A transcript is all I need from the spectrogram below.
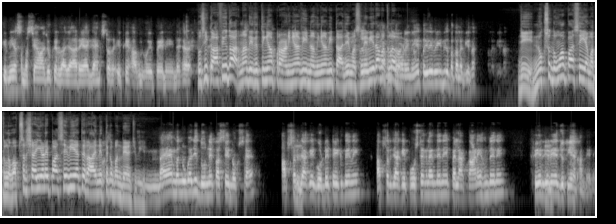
ਕਿੰਨੀਆਂ ਸਮੱਸਿਆਵਾਂ ਜੋ ਘਿਰਦਾ ਜਾ ਰਿਹਾ ਹੈ ਗੈਂਗਸਟਰ ਇੱਥੇ ਹਾਵੀ ਹੋਏ ਪਏ ਨੇ ਨਸ਼ਾ ਤੁਸੀਂ ਕਾਫੀ ਉਦਾਹਰਨਾਂ ਦੇ ਦਿੱਤੀਆਂ ਪੁਰਾਣੀਆਂ ਵੀ ਨਵੀਆਂ ਵੀ ਤਾਜ਼ੇ ਮਸਲੇ ਵੀ ਇਹਦਾ ਮਤਲਬ ਕਰਾਉਣੇ ਨੇ ਪਹਿਲੇ ਵੀ ਵੀ ਤਾਂ ਪਤਾ ਲੱਗੇ ਨਾ। ਜੀ ਨੁਕਸ ਦੋਵਾਂ ਪਾਸੇ ਹੀ ਹੈ ਮਤਲਬ ਅਫਸਰਸ਼ਾਹੀ ਵਾਲੇ ਪਾਸੇ ਵੀ ਹੈ ਤੇ ਰਾਜਨੀਤਿਕ ਬੰਦਿਆਂ 'ਚ ਵੀ ਹੈ। ਮੈਂ ਮੰਨੂਗਾ ਜੀ ਦੋਨੇ ਪਾਸੇ ਨੁਕਸ ਹੈ। ਅਫਸਰ। ਜਾ ਕੇ ਗੋਡੇ ਟੇਕਦੇ ਨੇ ਅਫਸਰ ਜਾ ਕੇ ਪੋਸਟਿੰਗ ਲੈਂਦੇ ਨੇ ਪਹਿਲਾਂ ਕਾਣੇ ਹੁੰਦੇ ਨੇ ਫਿਰ ਜਿਹੜੇ ਜੁੱਤੀਆਂ ਖਾਂਦੇ ਨੇ।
